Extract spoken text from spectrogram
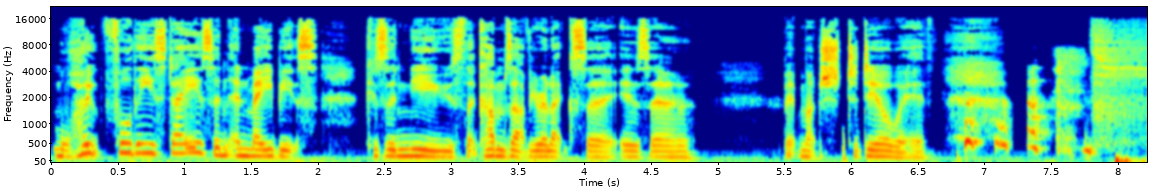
more hopeful these days, and, and maybe it's because the news that comes out of your Alexa is uh, a bit much to deal with.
